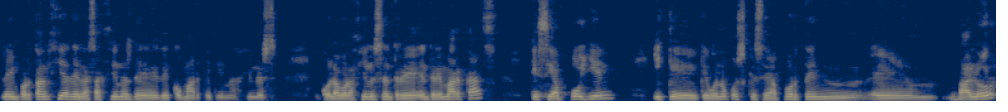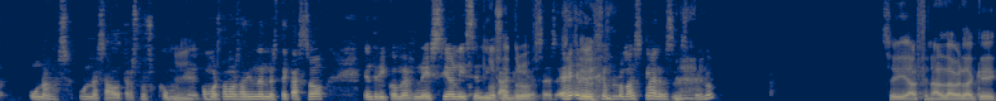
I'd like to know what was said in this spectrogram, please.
la importancia de las acciones de, de co-marketing, acciones, colaboraciones entre, entre marcas que se apoyen y que, bueno, pues que se aporten eh, valor unas, unas a otras, pues como, mm. como, estamos haciendo en este caso entre e-commerce nation y Syndicate. El ejemplo más claro es este, ¿no? Sí, al final la verdad que,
